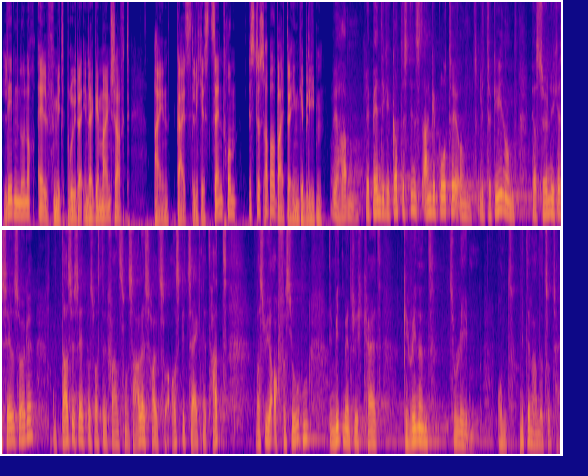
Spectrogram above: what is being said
leben nur noch elf Mitbrüder in der Gemeinschaft. Ein geistliches Zentrum ist es aber weiterhin geblieben. Wir haben lebendige Gottesdienstangebote und Liturgien und persönliche Seelsorge. Und das ist etwas, was den Franz von Sales halt so ausgezeichnet hat, was wir auch versuchen, die Mitmenschlichkeit gewinnend zu leben und miteinander zu teilen.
